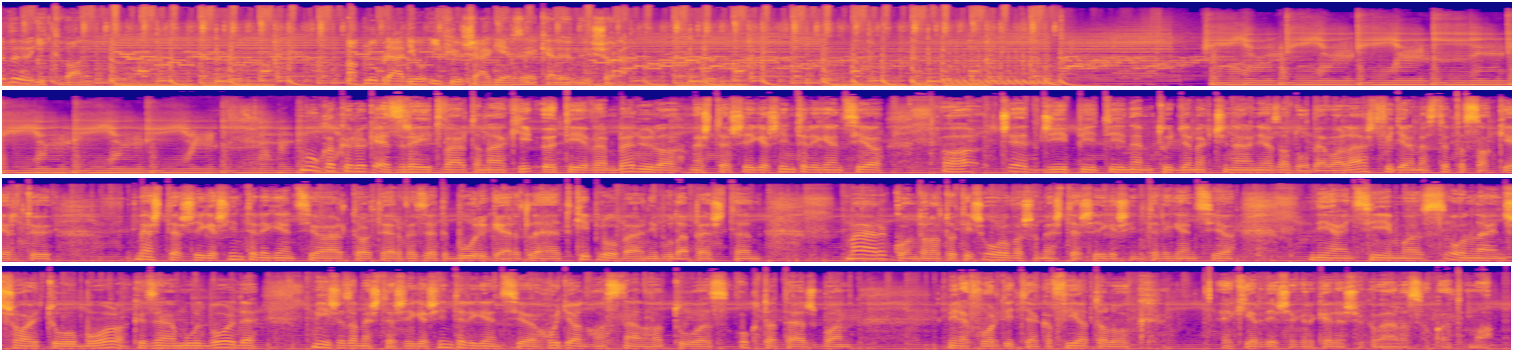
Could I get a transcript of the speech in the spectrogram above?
jövő itt van. A Klubrádió ifjúságérzékelő műsora. Munkakörök ezreit váltaná ki öt éven belül a mesterséges intelligencia. A ChatGPT nem tudja megcsinálni az adóbevallást, figyelmeztet a szakértő. Mesterséges intelligencia által tervezett burgert lehet kipróbálni Budapesten. Már gondolatot is olvas a mesterséges intelligencia. Néhány cím az online sajtóból, a közelmúltból, de mi is ez a mesterséges intelligencia, hogyan használható az oktatásban, mire fordítják a fiatalok, E kérdésekre keressük a válaszokat ma.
